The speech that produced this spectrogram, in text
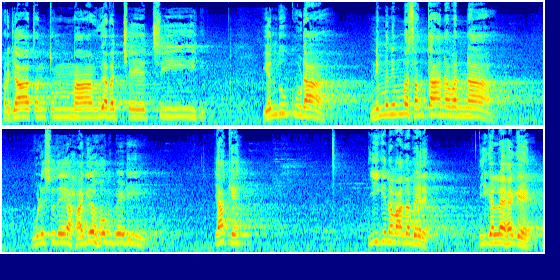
ಪ್ರಜಾತಂತು ಮಾವ್ಯವಚ್ಛೇತ್ಸಿ ಎಂದೂ ಕೂಡ ನಿಮ್ಮ ನಿಮ್ಮ ಸಂತಾನವನ್ನು ಉಳಿಸದೆ ಹಾಗೇ ಹೋಗಬೇಡಿ. ಯಾಕೆ? ಈಗಿನ ವಾದ ಬೇರೆ. ಈಗೆಲ್ಲ ಹೇಗೆ?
